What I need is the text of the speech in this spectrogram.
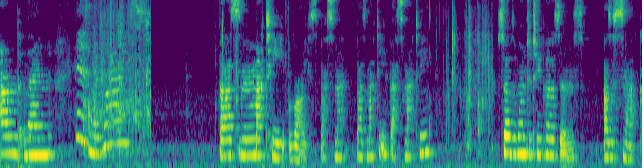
And then Here's my rice. Basmati rice. Basma basmati? Basmati. Serves one to two persons as a snack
